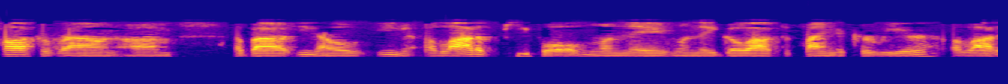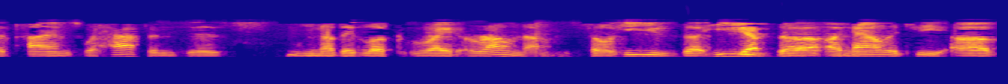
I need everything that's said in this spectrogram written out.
talk around um, about you know you know a lot of people when they when they go out to find a career. A lot of times what happens is you know they look right around them. So he used the he yep. used the analogy of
